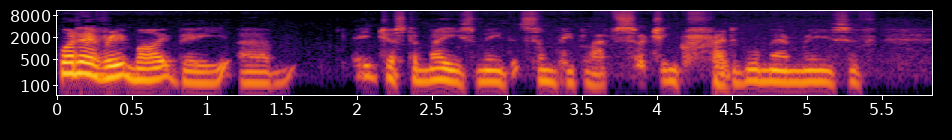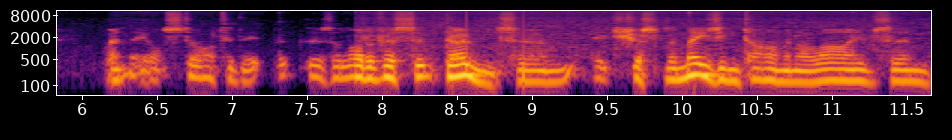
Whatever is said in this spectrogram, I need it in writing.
whatever it might be. Um, it just amazed me that some people have such incredible memories of when they all started it, but there's a lot of us that don't. Um, it's just an amazing time in our lives, and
